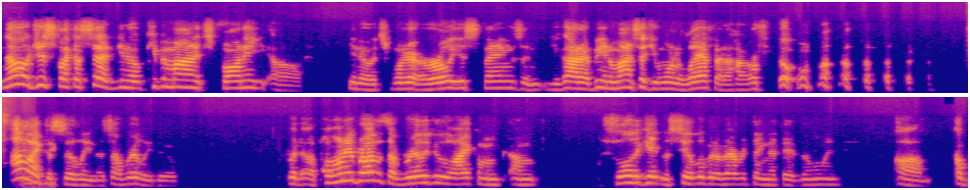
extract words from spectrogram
No, just like I said, you know, keep in mind it's funny. Uh, you know, it's one of the earliest things, and you got to be in the mindset you want to laugh at a horror film. I like the silliness, I really do. But uh, Polonia Brothers, I really do like them. I'm, I'm slowly getting to see a little bit of everything that they're doing. Um, I've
